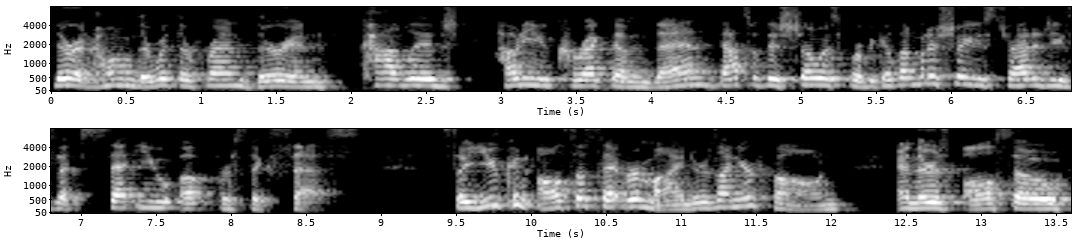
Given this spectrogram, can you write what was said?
They're at home, they're with their friends, they're in college. How do you correct them then? That's what this show is for, because I'm going to show you strategies that set you up for success. So you can also set reminders on your phone and there's also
